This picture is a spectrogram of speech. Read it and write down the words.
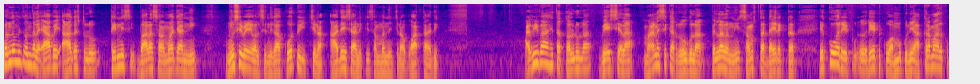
పంతొమ్మిది వందల యాభై ఆగస్టులో టెన్నిస్ బాల సమాజాన్ని మూసివేయవలసిందిగా కోర్టు ఇచ్చిన ఆదేశానికి సంబంధించిన వార్త అది. అవివాహిత తల్లుల వేశ్యల మానసిక రోగుల పిల్లలని సంస్థ డైరెక్టర్ ఎక్కువ రేటు రేటుకు అమ్ముకుని అక్రమాలకు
